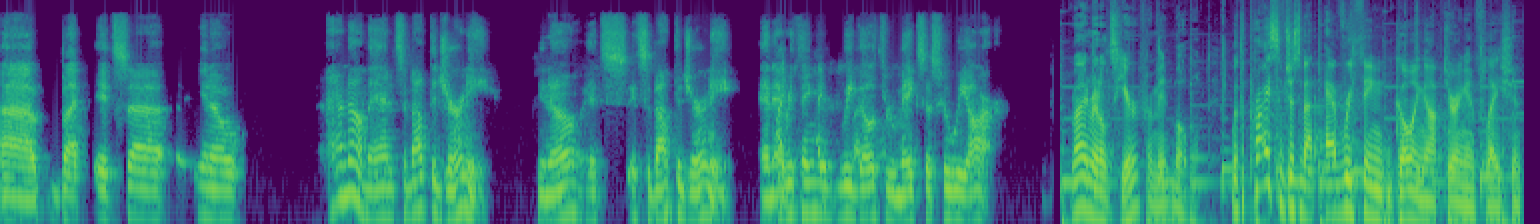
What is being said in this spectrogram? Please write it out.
Uh, but it's uh, you know i don't know man. It's about the journey you know? It's it's about the journey and everything I- that we go through makes us who we are. Ryan Reynolds here from Mint Mobile. With the price of just about everything going up during inflation,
